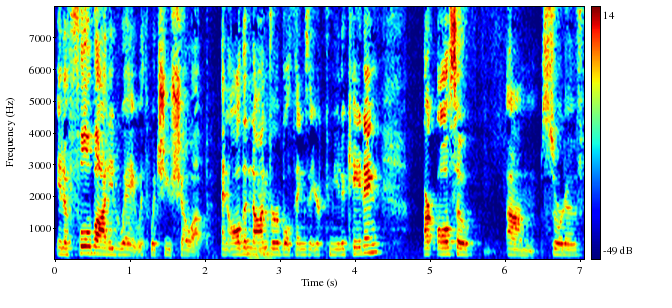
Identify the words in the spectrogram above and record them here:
in a full-bodied way with which you show up, and all the mm-hmm. nonverbal things that you're communicating are also um, sort of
